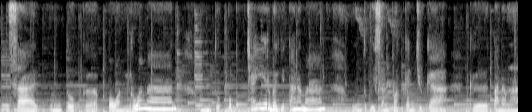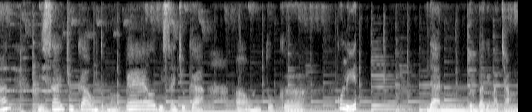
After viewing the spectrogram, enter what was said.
Bisa untuk uh, pewangi ruangan untuk pupuk cair bagi tanaman untuk disemprotkan juga ke tanaman bisa juga untuk mengepel bisa juga uh, untuk uh, kulit dan berbagai macam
